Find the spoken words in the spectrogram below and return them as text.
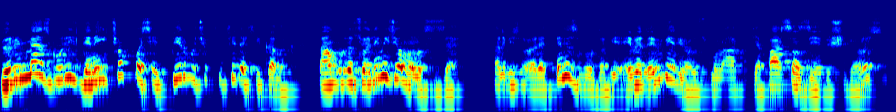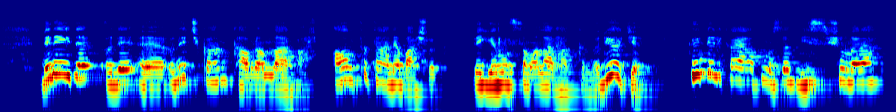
Görünmez goril deneyi çok basit. Bir buçuk iki dakikalık. Ben burada söylemeyeceğim onu size. Hani biz öğretmeniz burada bir ev ödevi veriyoruz. Bunu artık yaparsınız diye düşünüyoruz. Deneyde öde, e, öne çıkan kavramlar var. Altı tane başlık ve yanılsamalar hakkında. Diyor ki gündelik hayatımızda biz şunlara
